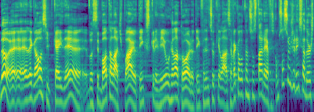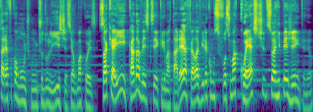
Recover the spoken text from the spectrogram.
Não, é, é, legal assim, porque a ideia você bota lá, tipo, ah, eu tenho que escrever o relatório, eu tenho que fazer não sei o que lá. Você vai colocando suas tarefas, como se fosse um gerenciador de tarefa comum, tipo um to-do list, assim, alguma coisa. Só que aí, cada vez que você cria uma tarefa, ela vira como se fosse uma quest do seu RPG, entendeu?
